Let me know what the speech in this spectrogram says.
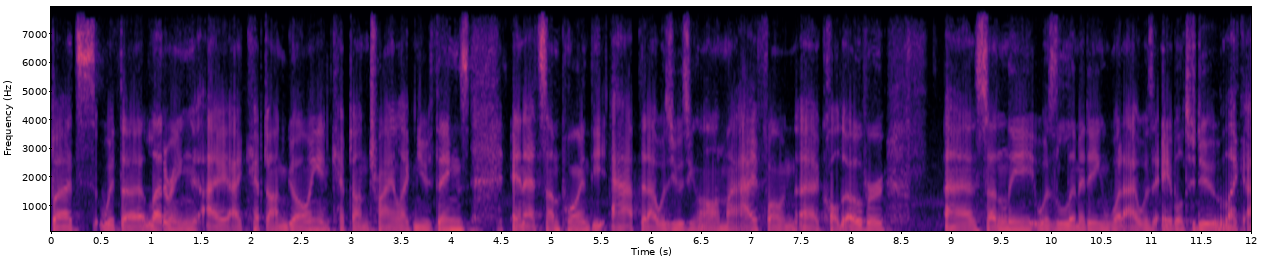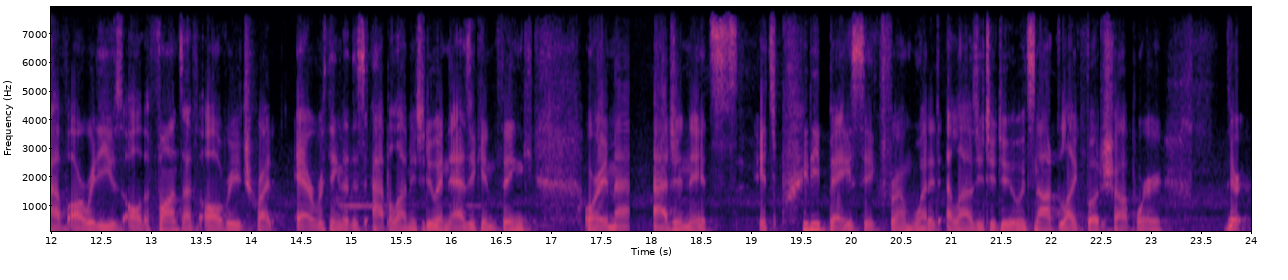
but with uh, lettering I, I, kept on going and kept on trying like new things and at some point the app that i was using on my iphone uh, called over uh, suddenly was limiting what I was able to do. Like I've already used all the fonts, I've already tried everything that this app allowed me to do, and as you can think or imagine, it's it's pretty basic from what it allows you to do. It's not like Photoshop where there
